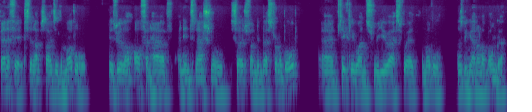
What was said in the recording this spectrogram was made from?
benefits and upsides of the model is we'll often have an international search fund investor on a board, and particularly ones from the US where the model has been going a lot longer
